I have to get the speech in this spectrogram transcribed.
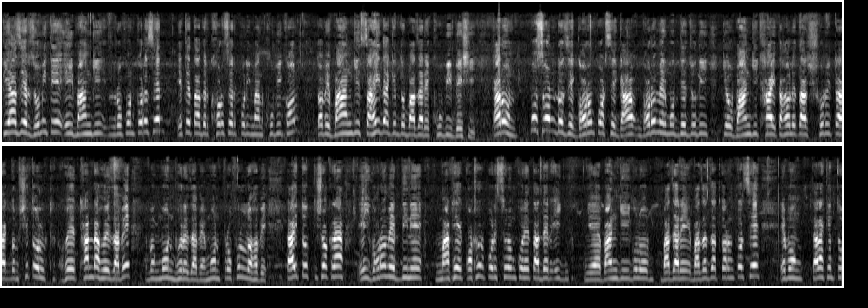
পেঁয়াজের জমিতে এই বাঙ্গি রোপণ করেছেন, এতে তাদের খরচের পরিমাণ খুবই কম, তবে বাঙ্গির চাহিদা কিন্তু বাজারে খুবই বেশি। কারণ প্রচণ্ড যে গরম পড়ছে গরমের মধ্যে যদি কেউ বাঙ্গি খায়, তাহলে তার শরীরটা একদম শীতল হয়ে, ঠান্ডা হয়ে যাবে এবং মন ভরে যাবে, মন প্রফুল্ল হবে। তাই তো কৃষকরা এই গরমের দিনে মাঠে কঠোর পরিশ্রম করে তাদের এই বাঙ্গিগুলো বাজারে বাজারজাতকরণ করছে এবং তারা কিন্তু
